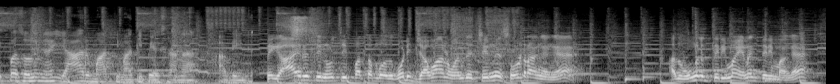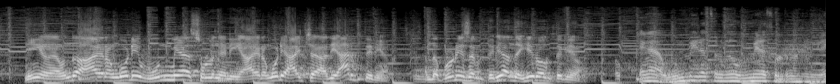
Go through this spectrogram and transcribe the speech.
இப்போ சொல்லுங்கள் யார் மாற்றி மாற்றி பேசுகிறாங்க அப்படின்னு இன்னைக்கு ஆயிரத்தி நூற்றி பத்தொம்போது கோடி ஜவான் வந்துச்சுன்னு சொல்கிறாங்கங்க அது உங்களுக்கு தெரியுமா? எனக்கு தெரியுமாங்க? நீங்கள் வந்து ஆயிரம் கோடி உண்மையாக சொல்லுங்கள் நீங்கள் ஆயிரம் கோடி ஆயிடுச்சா. அது யாருக்கு தெரியும்? அந்த ப்ரொடியூசருக்கு தெரியும் அந்த ஹீரோவுக்கு தெரியும். ஏங்க உண்மையில சொல்லுங்க உண்மையில சொல்றேன்னு சொன்னீங்க.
